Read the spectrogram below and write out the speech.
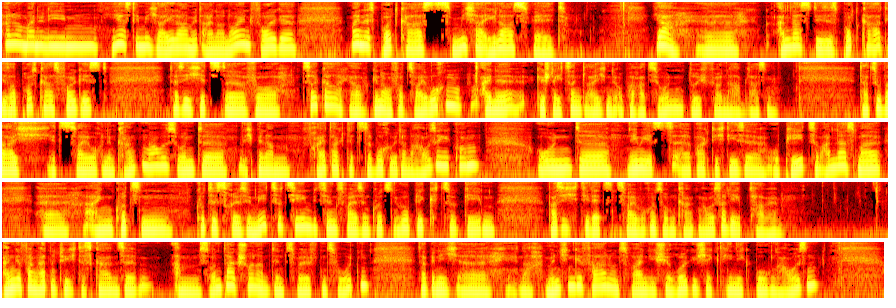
Hallo meine Lieben, hier ist die Michaela mit einer neuen Folge meines Podcasts Michaelas Welt. Ja, äh, Anlass dieses Podcast, dieser Podcast-Folge ist, dass ich jetzt äh, vor circa, ja genau, vor zwei Wochen eine geschlechtsangleichende Operation durchführen habe lassen. Dazu war ich jetzt zwei Wochen im Krankenhaus und äh, ich bin am Freitag letzter Woche wieder nach Hause gekommen und äh, nehme jetzt äh, praktisch diese OP zum Anlass, mal äh, ein kurzen, kurzes Resümee zu ziehen, beziehungsweise einen kurzen Überblick zu geben, was ich die letzten zwei Wochen so im Krankenhaus erlebt habe. Angefangen hat natürlich das Ganze am Sonntag schon, am 12.02. Da bin ich äh, nach München gefahren und zwar in die chirurgische Klinik Bogenhausen.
